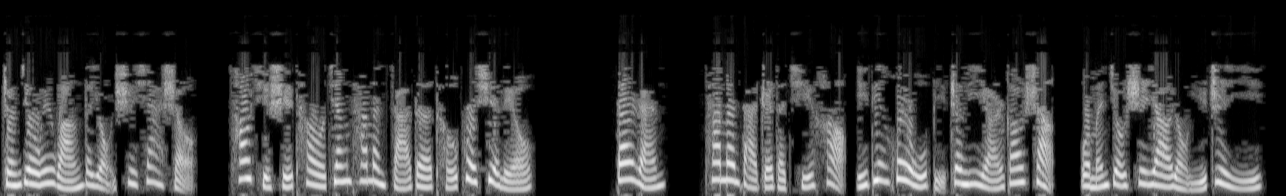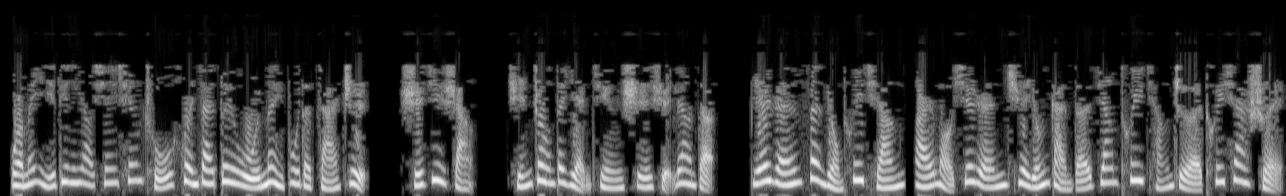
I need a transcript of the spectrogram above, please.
拯救危亡的勇士下手，操起石头将他们砸得头破血流。当然。他们打着的旗号一定会无比正义而高尚，我们就是要勇于质疑。我们一定要先清除混在队伍内部的杂质。实际上，群众的眼睛是雪亮的，别人奋勇推墙，而某些人却勇敢的将推墙者推下水。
